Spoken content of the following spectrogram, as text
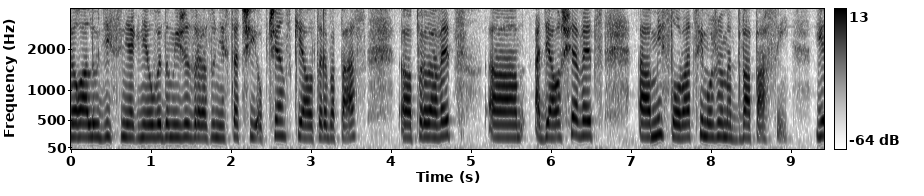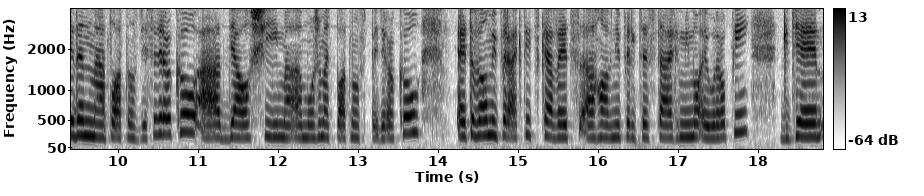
Veľa ľudí si nejak neuvedomí, že zrazu nestačí občiansky, ale treba pas. Uh, prvá vec. Uh, a ďalšia vec, uh, my Slováci môžeme mať dva pasy. Jeden má platnosť 10 rokov a ďalší môže mať platnosť 5 rokov. Je to veľmi praktická vec, hlavne pri cestách mimo Európy, kde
